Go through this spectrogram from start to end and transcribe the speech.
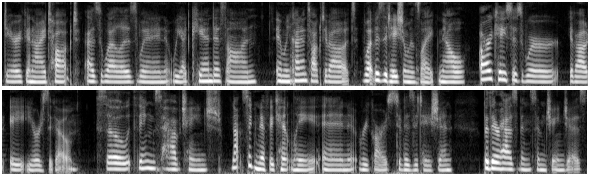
Derek and I talked as well as when we had Candace on and we kind of talked about what visitation was like. Now, our cases were about eight years ago. So things have changed, not significantly in regards to visitation, but there has been some changes.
